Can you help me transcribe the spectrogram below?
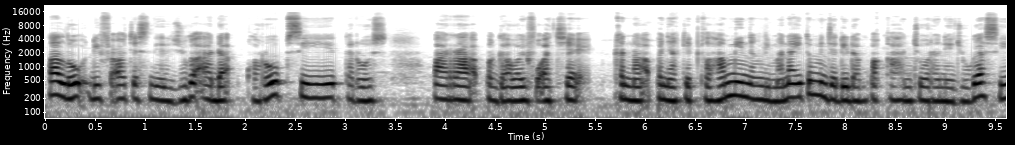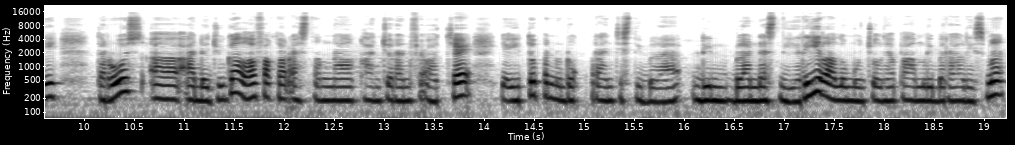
Lalu di VOC sendiri juga ada korupsi, terus para pegawai VOC kena penyakit kelamin yang di mana itu menjadi dampak kehancurannya juga sih terus uh, ada juga loh faktor eksternal kehancuran VOC yaitu penduduk Perancis di, Bela di Belanda sendiri lalu munculnya paham liberalisme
